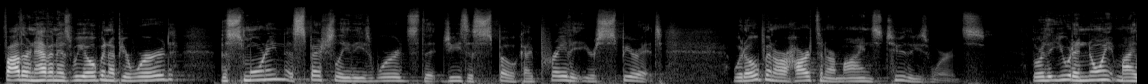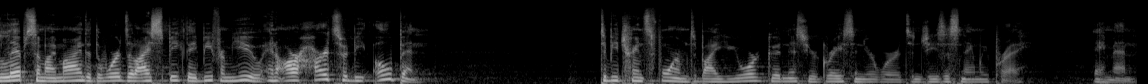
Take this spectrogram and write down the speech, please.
Father in heaven, as we open up your word this morning, especially these words that Jesus spoke, I pray that your spirit would open our hearts and our minds to these words. Lord, that you would anoint my lips and my mind, that the words that I speak, they be from you, and our hearts would be open to be transformed by your goodness, your grace, and your words. In Jesus' name we pray. Amen.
